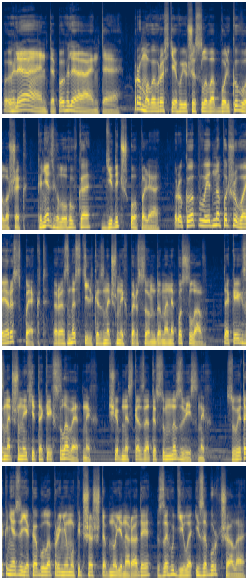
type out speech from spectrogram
Погляньте, погляньте, промовив розтягуючи слова Болько Волошек, князь Глоговка, дідич Ополя. Прокоп, видно, почуває респект, раз настільки значних персон до мене послав, таких значних і таких славетних, щоб не сказати сумнозвісних. Свита князя, яка була при ньому під час штабної наради, загуділа і забурчала.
